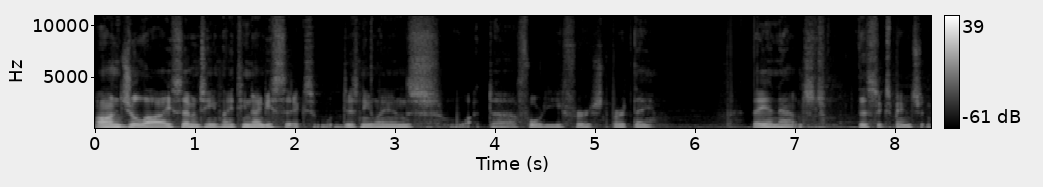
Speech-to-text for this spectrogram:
on July seventeenth, nineteen ninety six, Disneyland's what forty first birthday, they announced this expansion,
